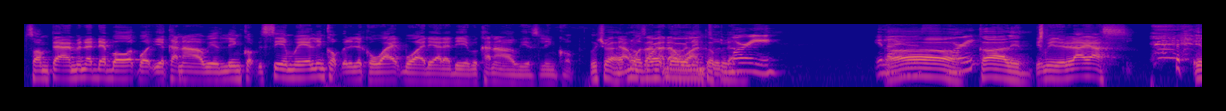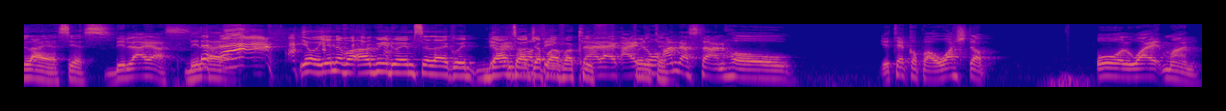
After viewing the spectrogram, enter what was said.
Sometime in a debut, but you can always link up the same way you link up with the little white boy the other day. We can always link up. Which one? That No, was another one link up too. Maury. Elias. Oh, Maury? Colin. You mean Elias? Elias, yes. Elias. Elias. Yo, you never agreed with him, say like, with dance or jump off a cliff. Like, I don't 2010. understand how you take up a washed up old white man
